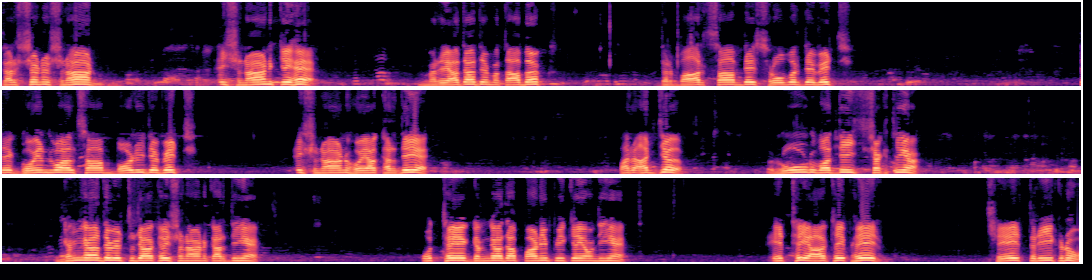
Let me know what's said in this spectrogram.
ਦਰਸ਼ਨ ਇਸ਼ਨਾਨ। ਇਸ਼ਨਾਨ ਕਿਹਾ ਮਰਿਆਦਾ ਦੇ ਮੁਤਾਬਕ ਦਰਬਾਰ ਸਾਹਿਬ ਦੇ ਸਰੋਵਰ ਦੇ ਵਿੱਚ ਤੇ ਗੋਇੰਦਵਾਲ ਸਾਹਿਬ ਬੋਲੀ ਦੇ ਵਿੱਚ ਇਸ਼ਨਾਨ ਹੋਇਆ ਕਰਦੇ ਹੈ ਪਰ ਅੱਜ ਰੂੜਵਾਦੀ ਸ਼ਕਤੀਆਂ ਗੰਗਾ ਦੇ ਵਿੱਚ ਜਾ ਕੇ ਇਸ਼ਨਾਨ ਕਰਦੀਆਂ। ਉੱਥੇ ਗੰਗਾ ਦਾ ਪਾਣੀ ਪੀ ਕੇ ਆਉਂਦੀਆਂ। ਇੱਥੇ ਆ ਕੇ ਫੇਰ 6 ਤਰੀਕ ਨੂੰ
